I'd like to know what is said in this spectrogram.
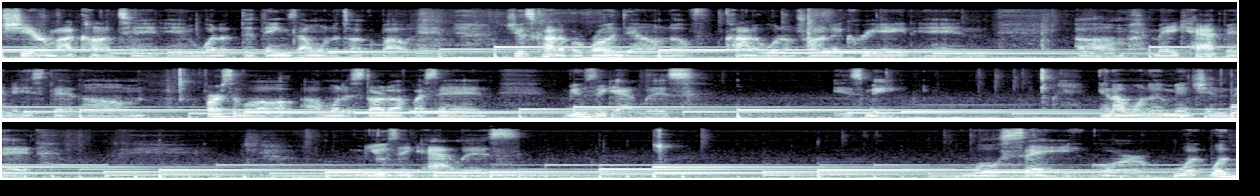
share my content and what the things I want to talk about, and just kind of a rundown of kind of what I'm trying to create and um, make happen is that um, first of all, I want to start off by saying Music Atlas is me, and I want to mention that Music Atlas will say what what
